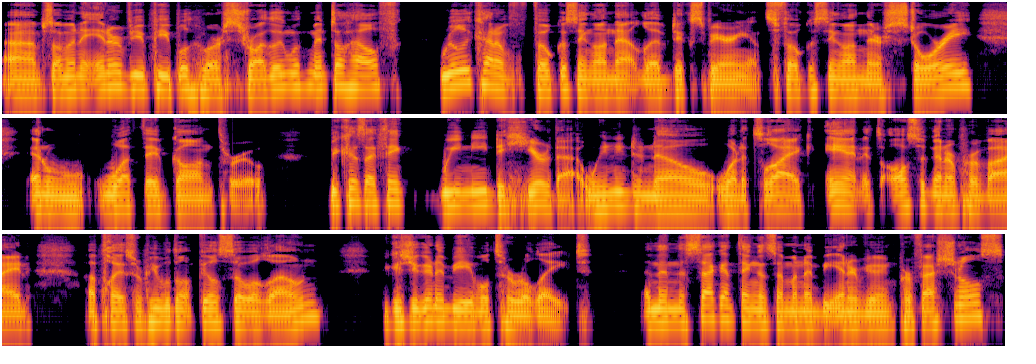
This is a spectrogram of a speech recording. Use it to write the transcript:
Um, so I'm going to interview people who are struggling with mental health, really kind of focusing on that lived experience, focusing on their story and what they've gone through. Because I think we need to hear that. We need to know what it's like. And it's also going to provide a place where people don't feel so alone because you're going to be able to relate. And then the second thing is I'm going to be interviewing professionals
